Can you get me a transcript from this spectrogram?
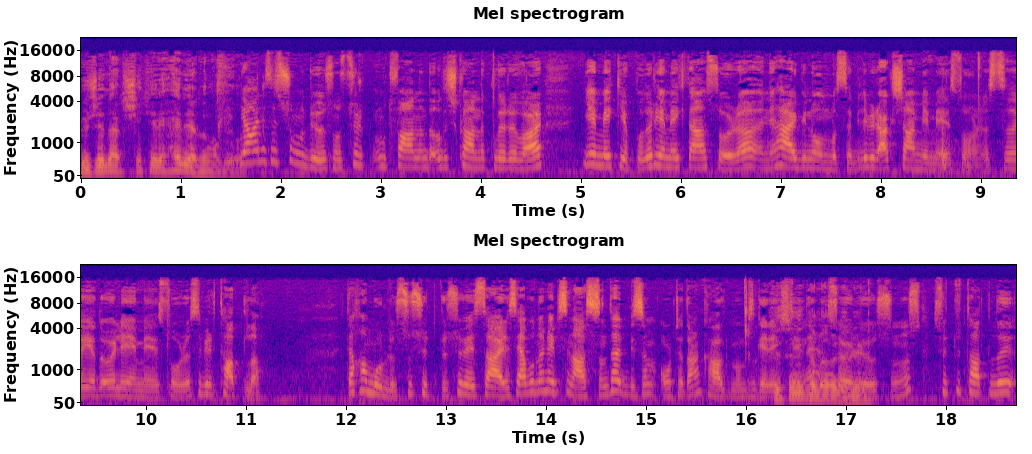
hücreler şekeri her yerden alıyorlar. Yani siz şu mu diyorsunuz? Türk mutfağının da alışkanlıkları var. Yemek yapılır. Yemekten sonra hani her gün olmasa bile bir akşam yemeği sonrası ya da öğle yemeği sonrası bir tatlı. De hamurlusu, sütlüsü vesairesi. Ya bunların hepsini aslında bizim ortadan kaldırmamız gerektiğini söylüyorsunuz. Sütlü tatlı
